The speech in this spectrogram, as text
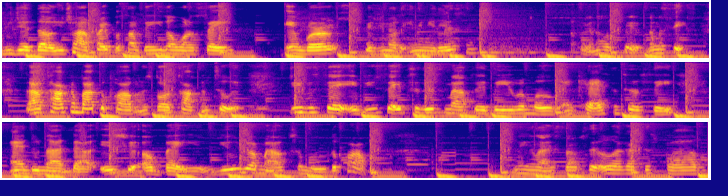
you just don't. You try to pray for something you don't want to say in words, because you know the enemy listen. Holy Spirit. Number six. Stop talking about the problem and start talking to it. Jesus said, If you say to this mountain, be removed and cast into the sea, and do not doubt, it should obey you. Use your mouth to move the problem. Meaning, like, stop saying, Oh, I got this problem.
